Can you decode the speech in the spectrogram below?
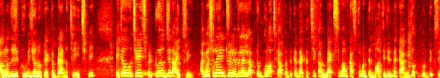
বাংলাদেশে খুবই জনপ্রিয় একটা ব্র্যান্ড হচ্ছে এইচপি এটা হচ্ছে HP twelve gen i three আমি আসলে এন্ট্রি লেভেলের ল্যাপটপগুলো আজকে আপনাদেরকে দেখাচ্ছি কারণ ম্যাক্সিমাম কাস্টমারদের বাজেটে থাকে আমি যতদূর দেখছি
